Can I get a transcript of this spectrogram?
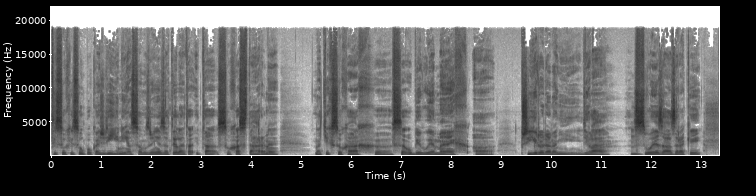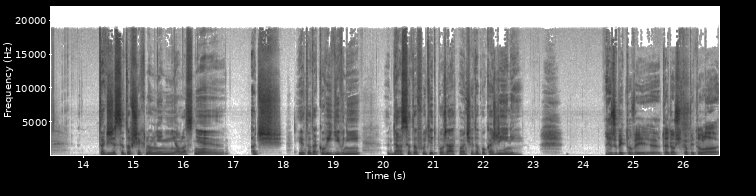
ty sochy jsou po každý jiný a samozřejmě za ty léta i ta socha stárne. Na těch sochách eh, se objevuje mech a příroda na ní dělá hmm. svoje zázraky. Takže se to všechno mění a vlastně, ač je to takový divný, dá se to fotit pořád, pač je to po každý jiný. Hřbitovy, to je další kapitola.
